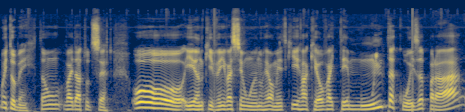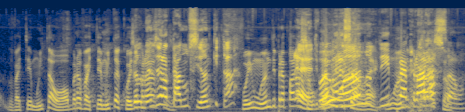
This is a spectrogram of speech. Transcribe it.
Muito bem, então vai dar tudo certo. O, e ano que vem vai ser um ano realmente que Raquel vai ter muita coisa para, vai ter muita obra, vai ter muita coisa para. Pelo menos ela está anunciando que está. Foi um ano de preparação. É, de Foi um ano, é. de, um ano de preparação.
